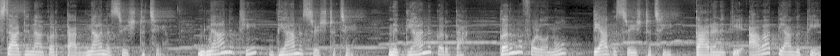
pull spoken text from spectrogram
સાધના કરતાં જ્ઞાન શ્રેષ્ઠ છે. જ્ઞાનથી ધ્યાન શ્રેષ્ઠ છે ને ધ્યાન કરતાં કર્મફળોનો ત્યાગ શ્રેષ્ઠ છે, કારણ કે આવા ત્યાગથી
